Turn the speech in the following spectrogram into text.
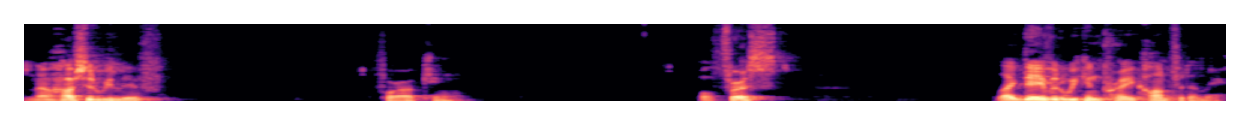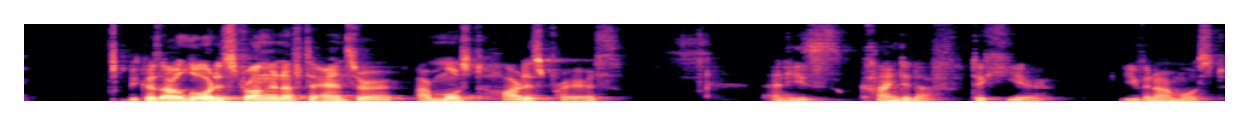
Now, how should we live for our King? Well, first, like David, we can pray confidently because our Lord is strong enough to answer our most hardest prayers, and He's kind enough to hear even our most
